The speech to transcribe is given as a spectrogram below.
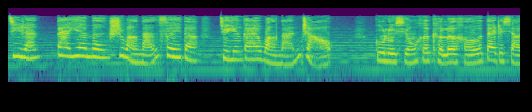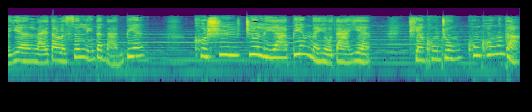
既然大雁们是往南飞的，就应该往南找。咕噜熊和可乐猴带着小雁来到了森林的南边，可是这里呀，并没有大雁，天空中空空的，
